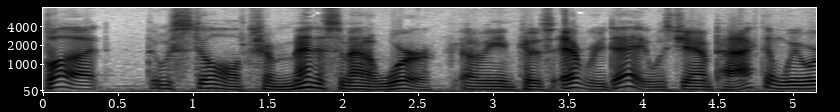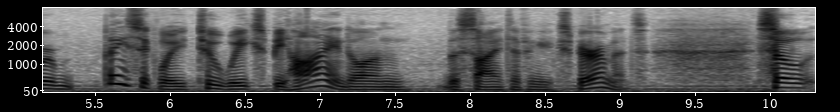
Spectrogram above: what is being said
but there was still a tremendous amount of work. I mean, because every day was jam packed, and we were basically two weeks behind on the scientific experiments. So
